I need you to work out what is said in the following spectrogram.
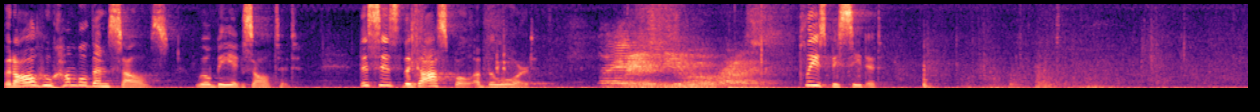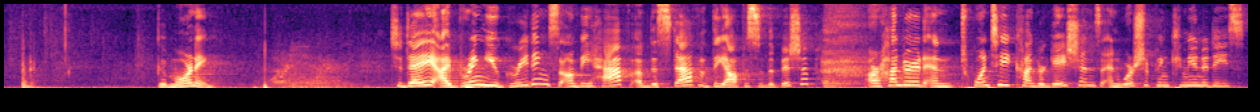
but all who humble themselves will be exalted. This is the gospel of the Lord. You, Please be seated. Good morning. Today I bring you greetings on behalf of the staff of the Office of the Bishop, our 120 congregations and worshiping communities,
